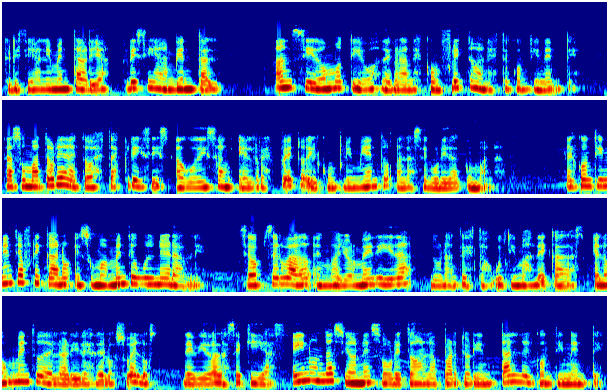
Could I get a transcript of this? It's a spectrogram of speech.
crisis alimentaria, crisis ambiental, han sido motivos de grandes conflictos en este continente. La sumatoria de todas estas crisis agudizan el respeto y el cumplimiento a la seguridad humana. El continente africano es sumamente vulnerable. Se ha observado en mayor medida durante estas últimas décadas el aumento de la aridez de los suelos debido a las sequías e inundaciones sobre todo en la parte oriental del continente,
